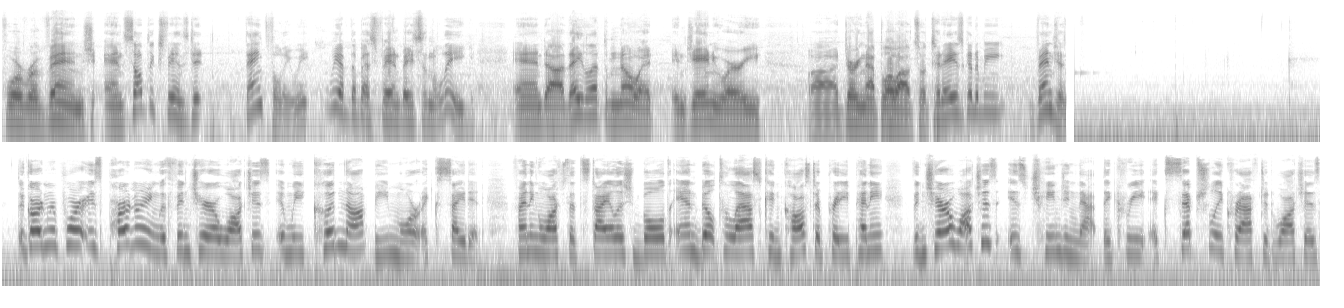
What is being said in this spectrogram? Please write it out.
for revenge. And Celtics fans did, thankfully, we, we have the best fan base in the league, and uh, they let them know it in January uh, during that blowout. So today is going to be vengeance. The Garden Report is partnering with Vincero Watches, and we could not be more excited. Finding a watch that's stylish, bold, and built to last can cost a pretty penny. Vincero Watches is changing that. They create exceptionally crafted watches,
